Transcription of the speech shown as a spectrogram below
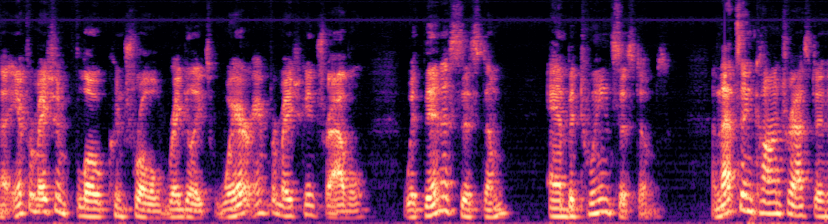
Now, information flow control regulates where information can travel within a system and between systems. And that's in contrast to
